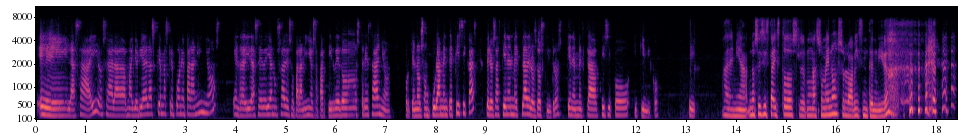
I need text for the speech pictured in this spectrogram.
Eh, las hay, o sea, la mayoría de las cremas que pone para niños, en realidad se deberían usar eso para niños a partir de 2-3 años porque no son puramente físicas, pero esas tienen mezcla de los dos filtros, tienen mezcla físico y químico. Sí. Madre mía, no sé si estáis todos más o menos lo habéis entendido.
